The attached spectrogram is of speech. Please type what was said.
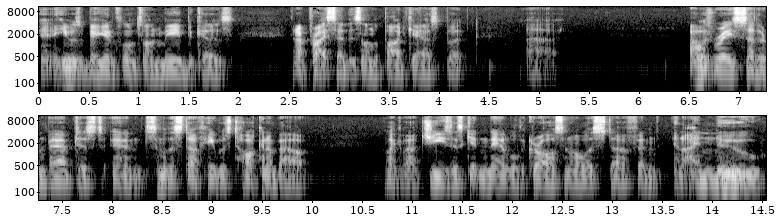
he was a big influence on me because, and I probably said this on the podcast, but uh, I was raised Southern Baptist, and some of the stuff he was talking about, like about Jesus getting nailed to the cross and all this stuff, and and I knew.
